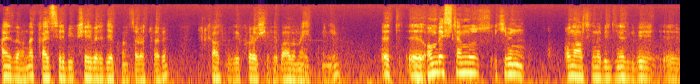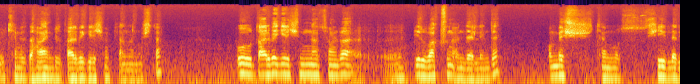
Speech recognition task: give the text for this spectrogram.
Aynı zamanda Kayseri Büyükşehir Belediye Konservatuarı Türk Halk Müziği Koro Şefi bağlama eğitmeniyim. Evet e, 15 Temmuz 2000 16'sında bildiğiniz gibi e, ülkemizde hain bir darbe girişimi planlanmıştı. Bu darbe girişiminden sonra e, bir vakfın önderliğinde 15 Temmuz şiirleri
